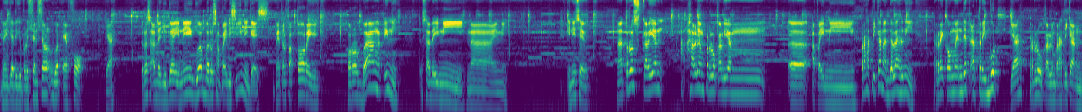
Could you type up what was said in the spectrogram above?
mega digi potential buat evo ya terus ada juga ini gua baru sampai di sini guys. Metal factory. Horor banget ini. Terus ada ini. Nah ini. Ini saya nah terus kalian hal yang perlu kalian uh, apa ini perhatikan adalah nih recommended attribute ya. Perlu kalian perhatikan.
